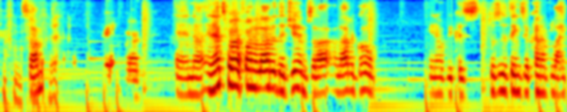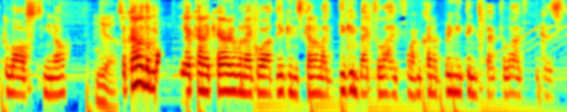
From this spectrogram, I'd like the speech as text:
So I'm- and uh, and that's where I found a lot of the gyms, a lot, a lot of gold, you know, because those are the things that are kind of like lost, you know. yeah. So kind of the I kind of carry when I go out digging is kind of like digging back to life, where I'm kind of bringing things back to life because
